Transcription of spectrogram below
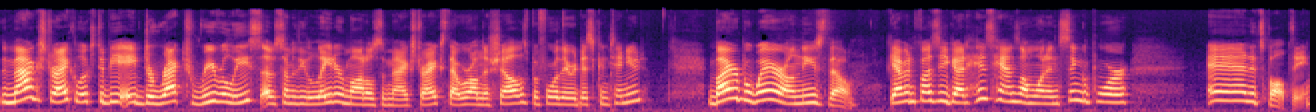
The Magstrike looks to be a direct re-release of some of the later models of Magstrikes that were on the shelves before they were discontinued. Buyer beware on these though. Gavin Fuzzy got his hands on one in Singapore, and it's faulty.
